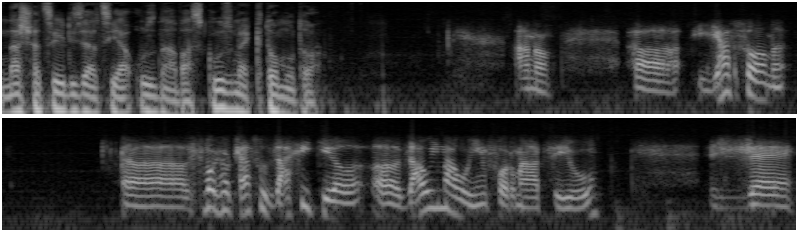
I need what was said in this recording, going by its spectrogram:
naša civilizácia uznáva. Skúsme k tomuto. Áno. Uh, ja som uh, svojho času zachytil uh, zaujímavú informáciu, že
